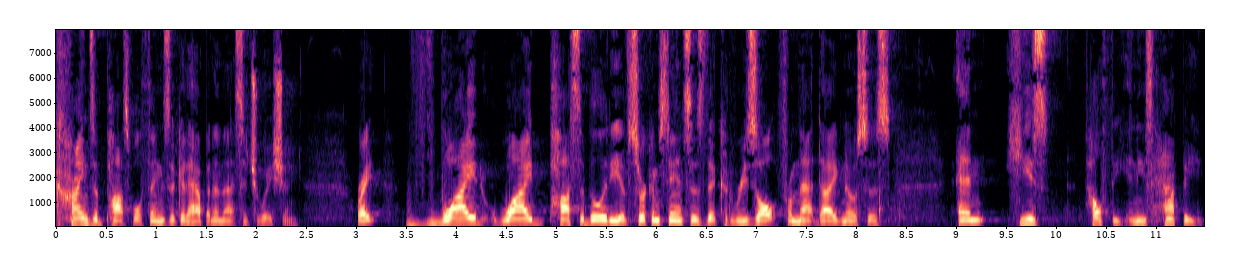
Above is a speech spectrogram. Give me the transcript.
kinds of possible things that could happen in that situation, right? Wide, wide possibility of circumstances that could result from that diagnosis. And he's healthy and he's happy.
